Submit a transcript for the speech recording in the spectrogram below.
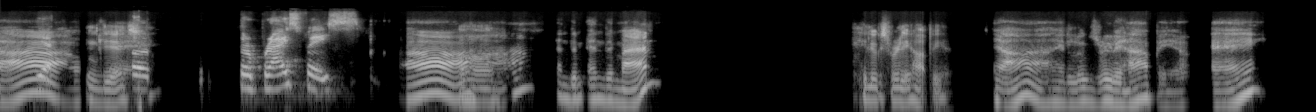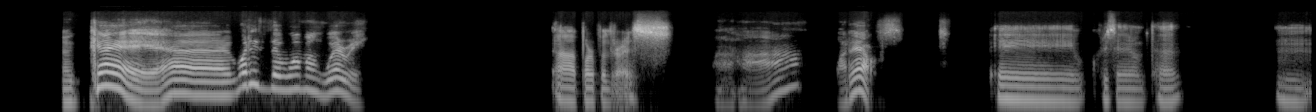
Ah, Yes. Uh, Surprise face. ah, Uh-huh. uh-huh. and the and the man? He looks really happy. Yeah, he looks really happy. Okay. Okay. Uh, what is the woman wearing? Uh, purple dress. Uh-huh. What else? Eh, what is the name of that? Mm.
